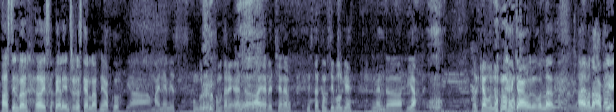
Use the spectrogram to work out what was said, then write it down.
आज दिन भर हाँ, इसके पहले इंट्रोड्यूस कर ला अपने आप को। Yeah, my name is Fungulu Rasumutare and uh, I have a channel, Mr. Kamsi बोल के and uh, yeah. और क्या बोलो? क्या बोलो? मतलब मतलब आप ये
